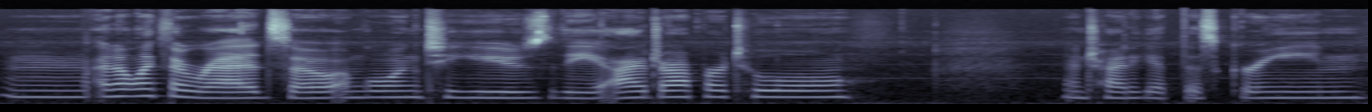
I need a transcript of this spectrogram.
mm, I don't like the red so I'm going to use the eyedropper tool and try to get this green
